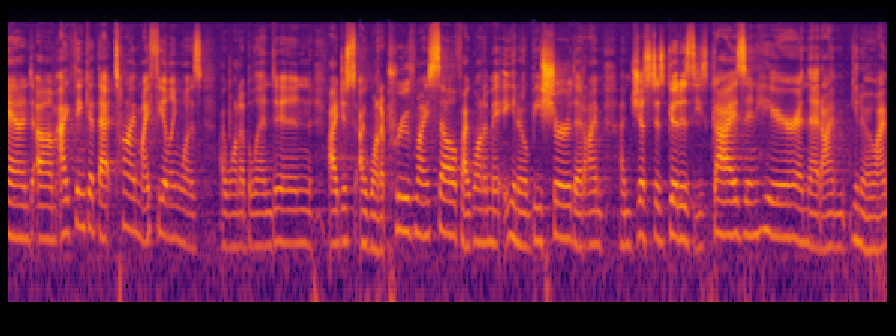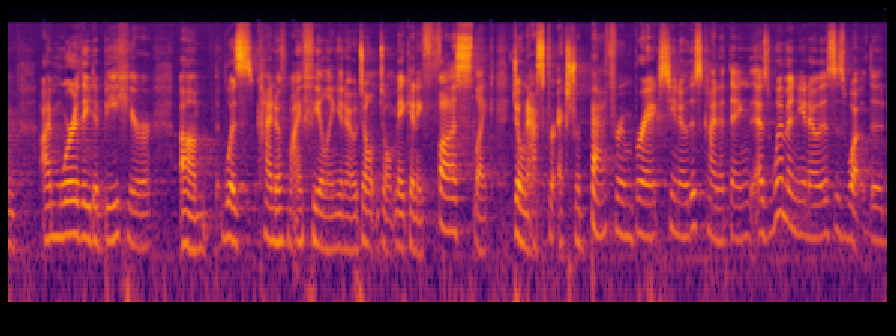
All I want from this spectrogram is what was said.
and um, I think at that time, my feeling was, I want to blend in. I just, I want to prove myself. I want to, make, you know, be sure that I'm, I'm just as good as these guys in here, and that I'm, you know, I'm, I'm worthy to be here. Um, was kind of my feeling, you know, don't don't make any fuss, like don't ask for extra bathroom breaks, you know, this kind of thing. As women, you know, this is what the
